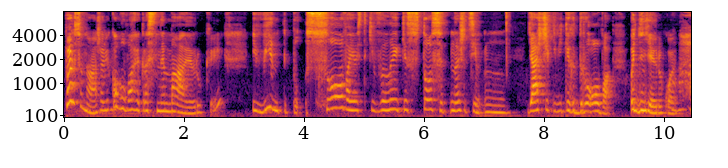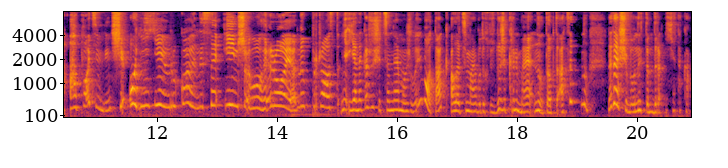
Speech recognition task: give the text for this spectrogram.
персонажа, в якого уваги якраз немає руки, і він, типу, соває ось такі великі стоси, знаєш, ці. м, Ящики, в яких дрова однією рукою, а потім він ще однією рукою несе іншого героя. Ну просто Ні, я не кажу, що це неможливо, так, але це має бути хтось дуже креме. Ну тобто, а це ну не те, щоб у них там дра. Я така.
